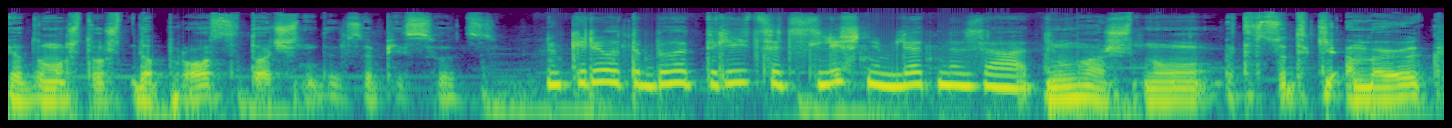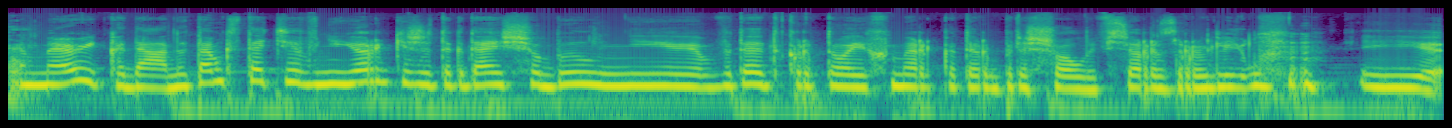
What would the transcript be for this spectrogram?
Я думал, что уж допросы точно записываются. Ну, Кирилл, это было 30 с лишним лет назад. Ну, Маш, ну, это все-таки Америка. Америка, да. Но там, кстати, в Нью-Йорке же тогда еще был не вот этот крутой их мэр, который пришел и все разрулил и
